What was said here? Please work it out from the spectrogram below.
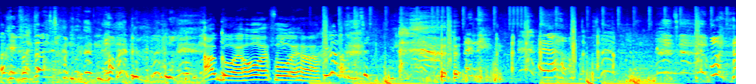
Okay, but that's no, no. I'm going hard for it, huh? I know. What the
